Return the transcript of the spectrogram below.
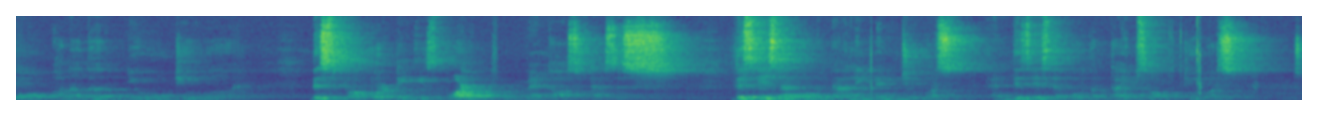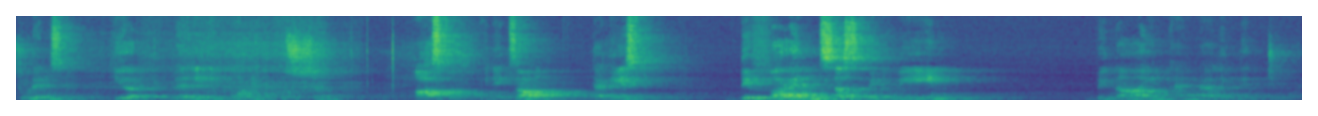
form another new tumor. This property is called metastasis. This is about malignant tumors and this is about the types of tumors. Students here very important question asked in exam that is differences between benign and malignant tumor.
